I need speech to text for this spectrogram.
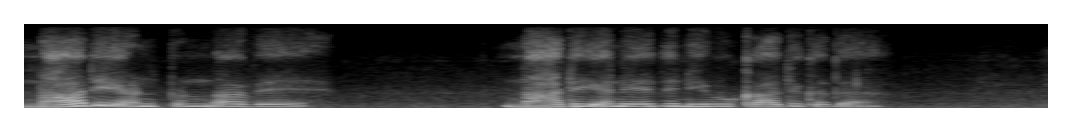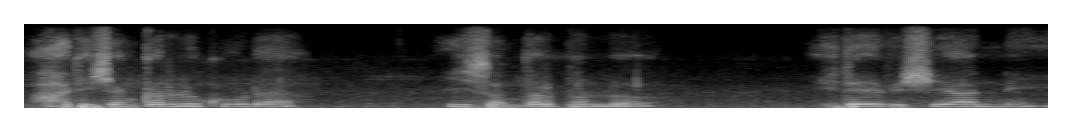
నాది అంటున్నావే. నాది అనేది నీవు కాదు కదా. ఆదిశంకరులు కూడా ఈ సందర్భంలో ఇదే విషయాన్ని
